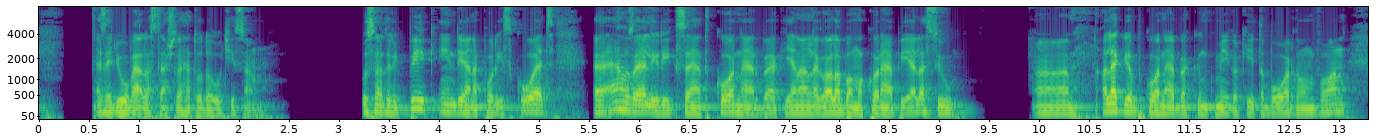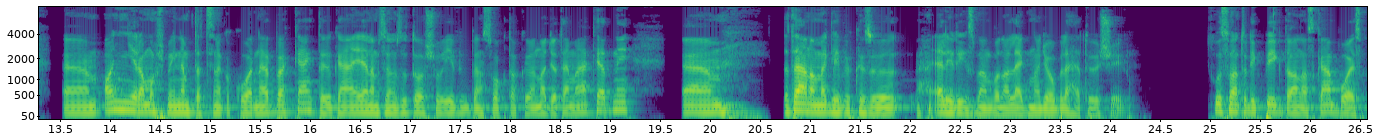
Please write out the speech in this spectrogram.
Ez egy jó választás lehet oda, úgy hiszem. 25. pick, Indianapolis Colts, elhozza Eli Rixet, cornerback, jelenleg Alabama korábbi LSU, a legjobb cornerbackünk még, aki itt a bordon van, annyira most még nem tetszenek a cornerbackek, de ők jellemzően az utolsó évükben szoktak olyan nagyot emelkedni, de talán a meglévő közül Elirixben van a legnagyobb lehetőség. 26. pick Dallas Cowboys,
